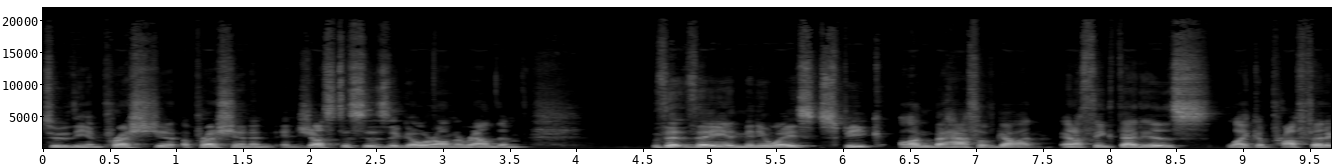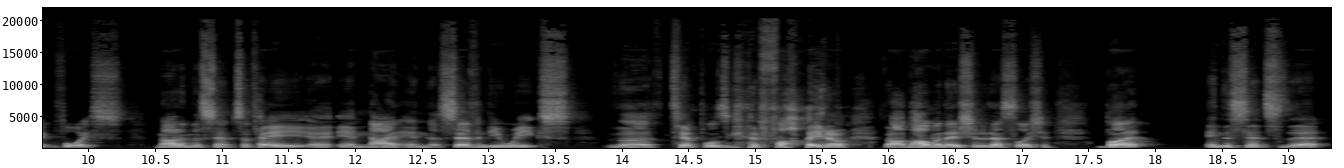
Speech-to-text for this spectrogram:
to the impression, oppression and injustices that go on around them that they, in many ways, speak on behalf of God. And I think that is like a prophetic voice, not in the sense of, hey, in nine in the seventy weeks the temple is to fall, you know, the abomination of desolation, but in the sense that,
